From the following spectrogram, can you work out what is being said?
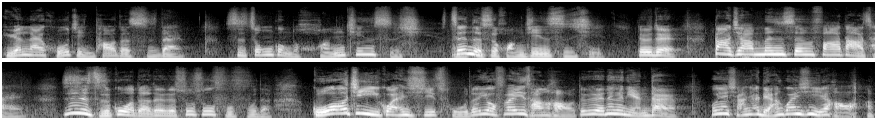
原来胡锦涛的时代是中共的黄金时期，真的是黄金时期，对不对？大家闷声发大财，日子过得对不对？舒舒服服的，国际关系处的又非常好，对不对？那个年代，我想想想，两岸关系也好啊。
